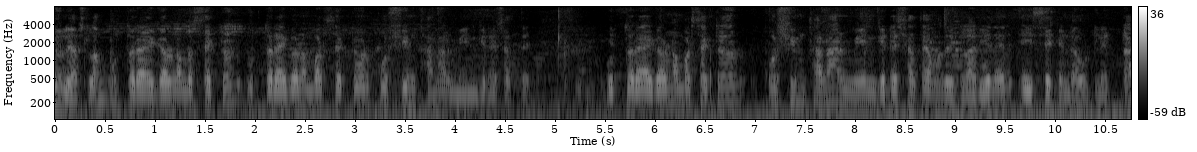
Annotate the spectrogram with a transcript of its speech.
চলে আসলাম উত্তরা এগারো নম্বর সেক্টর। উত্তরা এগারো নম্বর সেক্টর পশ্চিম থানার মেইন গেটের সাথে। উত্তরা এগারো নম্বর সেক্টর পশ্চিম থানার মেইন গেটের সাথে আমাদের গ্লারিয়ানের এই সেকেন্ড আউটলেটটা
